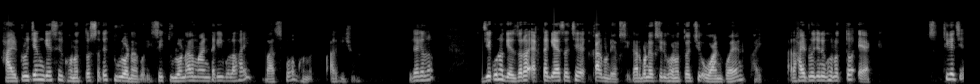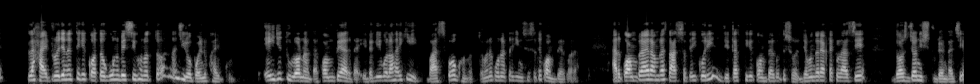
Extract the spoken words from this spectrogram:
হাইড্রোজেন গ্যাসের ঘনত্বের সাথে তুলনা করি। সেই তুলনার মানটাকেই বলা হয় বাষ্প ঘনত্ব আর কিছু না। বুঝা গেল? যে কোনো গ্যাস, ধরো একটা গ্যাস আছে কার্বন ডাইঅক্সাইড কার্বন ডাইঅক্সাইড ঘনত্ব হচ্ছে ওয়ান পয়েন্ট ফাইভ আর হাইড্রোজেনের ঘনত্ব এক। ঠিক আছে? তাহলে হাইড্রোজেনের থেকে কত গুণ বেশি ঘনত্ব? না জিরো পয়েন্ট ফাইভ গুণ। এই যে তুলনাটা কম্পেয়ারটা এটাকে বলা হয় কি? বাষ্প ঘনত্ব মানে কোনো একটা জিনিসের সাথে কম্পেয়ার করা। আর কম্পেয়ার আমরা তার সাথেই করি যেটা থেকে কম্পেয়ার করতে যেমন ধরো একটা ক্লাসে দশজন স্টুডেন্ট আছে,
